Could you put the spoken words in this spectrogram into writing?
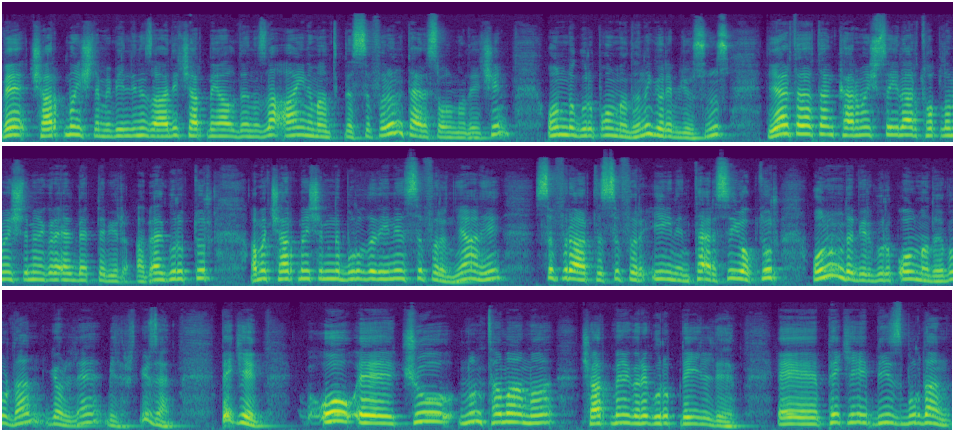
ve çarpma işlemi bildiğiniz adi çarpmayı aldığınızda aynı mantıkla sıfırın tersi olmadığı için onun da grup olmadığını görebiliyorsunuz. Diğer taraftan karmaşık sayılar toplama işlemine göre elbette bir abel gruptur. Ama çarpma işleminde burada da yine sıfırın yani 0 artı 0 i'nin tersi yoktur. Onun da bir grup olmadığı buradan görülebilir. Güzel. Peki o e, Q'nun tamamı çarpmaya göre grup değildi. E, peki biz buradan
